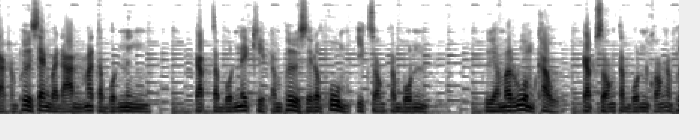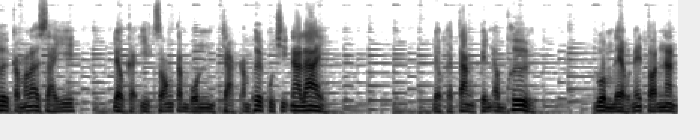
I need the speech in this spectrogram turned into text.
จากอำเภอแซงบาดาลมาตำบลหนึ่งกับตำบลในเขตอำเภอเสรภูมิอีกสองตำบล เพื่อมาร่วมเข้ากับสองตำบลของอำเภอกำมะลาไสแล้วก็อีกสองตำบลจากอำเภอกุชินาไล่แล้วก็ตั้งเป็นอำเภอรวมแล้วในตอนนั้น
